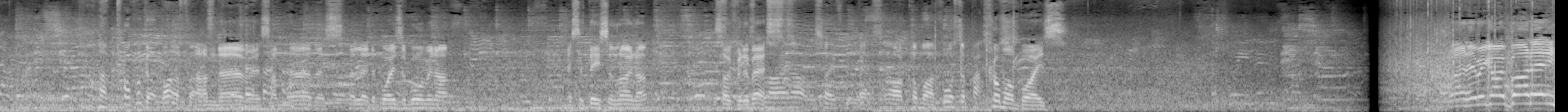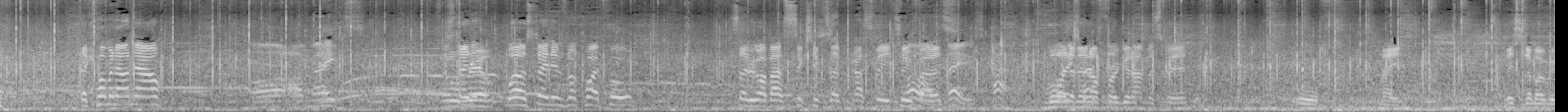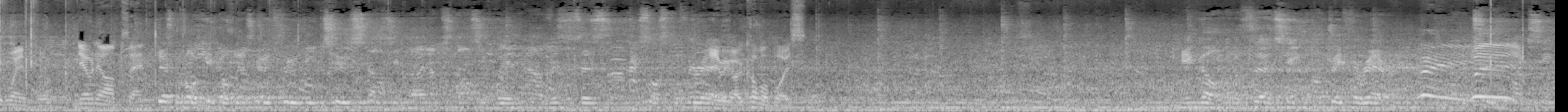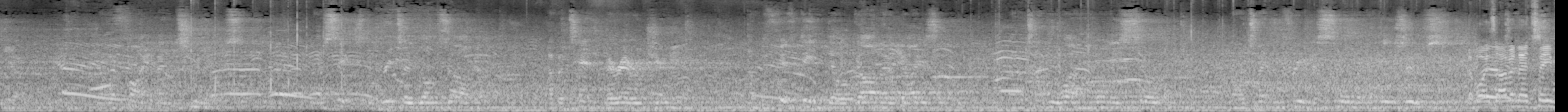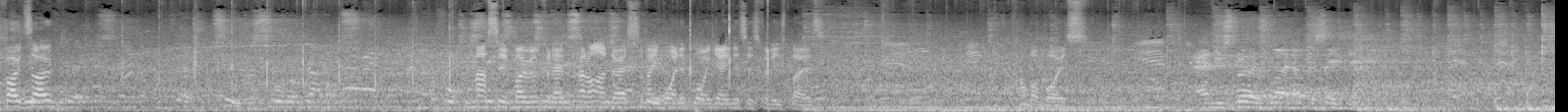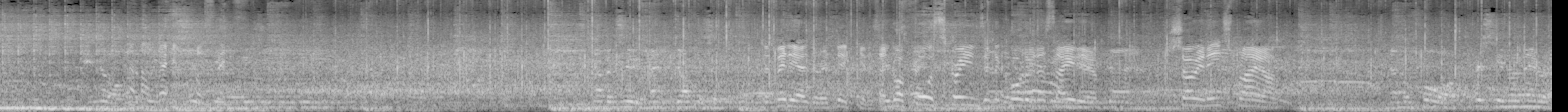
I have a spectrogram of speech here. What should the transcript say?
I've proper got butterflies. I'm nervous. I'm nervous. But look, the boys are warming up. It's a decent lineup. Let's hope for the best. Line up, let's hope for the best. Oh come on, force the pass. Come on, boys. Right, here we go, Barney. They're coming out now. Oh mate. Stadium- real. well, the stadium's not quite full. So we've got about 60% capacity, two oh, thirds. mate, it's packed. More than enough for a good atmosphere. Oh, mate. This is the moment we've been waiting for. Nil nil, I'm saying. Just before kickoff, let's go through the two starting lineups, starting with our visitors, Paços Ferreira. There we go. Come on, boys. In goal, number 13, Andre Ferreira. Number 2, Mike Senior. Number 5, Antunes. Number 6, Brito Gonzaga. Number 10, Pereira Jr. Number 15, Delgado Guys. Number 21, Ronnie Silva. Number 23, the Silva Jesus. The boys are having their team photo. 32, the Silva Ramos. And number 46, Massive moment for them. Cannot underestimate what an important game this is for these players. Come on, boys. And the Spurs line up this evening. number two, Matt Jefferson. The videos are ridiculous. They've got four screens in the corner of the stadium showing each player. Number four, Christian Romero.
